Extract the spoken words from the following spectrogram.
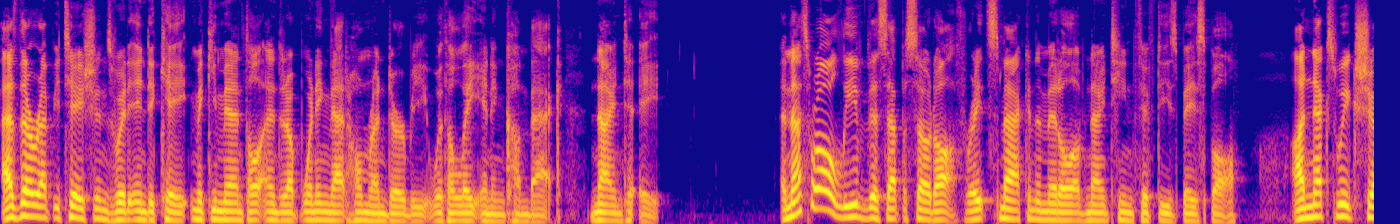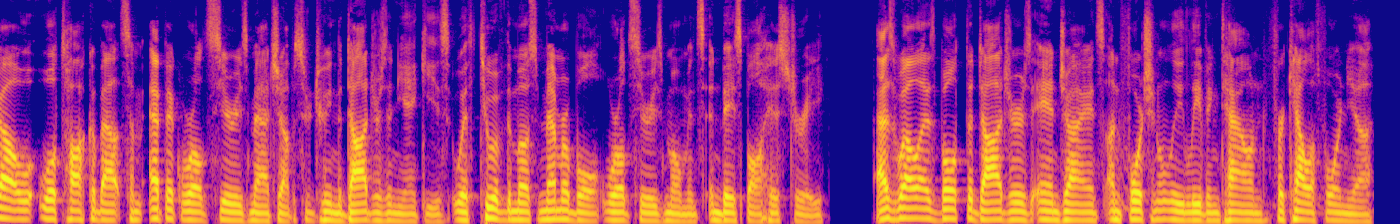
As their reputations would indicate, Mickey Mantle ended up winning that home run derby with a late inning comeback, 9 to 8. And that's where I'll leave this episode off, right smack in the middle of 1950s baseball. On next week's show, we'll talk about some epic World Series matchups between the Dodgers and Yankees, with two of the most memorable World Series moments in baseball history, as well as both the Dodgers and Giants unfortunately leaving town for California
